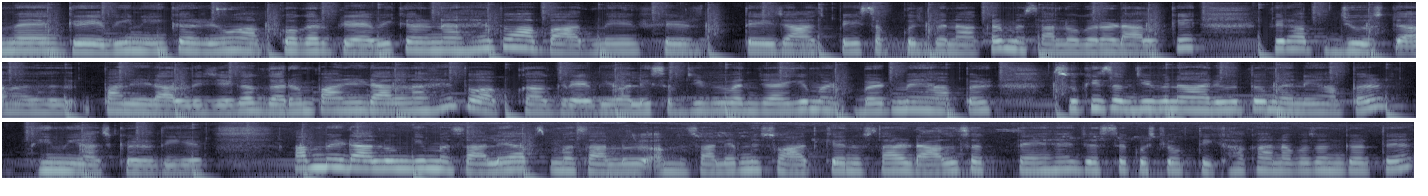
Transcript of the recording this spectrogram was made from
मैं ग्रेवी नहीं कर रही हूँ। आपको अगर ग्रेवी करना है तो आप बाद में फिर तेज़ आँच पे सब कुछ बनाकर मसाला वगैरह डाल के फिर आप जूस डा, पानी डाल दीजिएगा। गर्म पानी डालना है तो आपका ग्रेवी वाली सब्ज़ी भी बन जाएगी। बट मैं यहाँ पर सूखी सब्ज़ी बना रही हूँ तो मैंने यहाँ पर धीमी आँच कर दी है। अब मैं डालूँगी मसाले। आप मसालों मसाले अपने स्वाद के अनुसार डाल सकते हैं। जैसे कुछ लोग तीखा खाना पसंद करते हैं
